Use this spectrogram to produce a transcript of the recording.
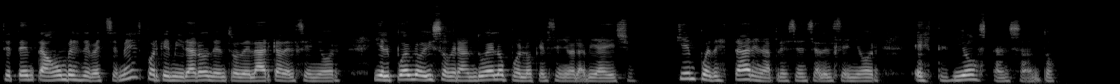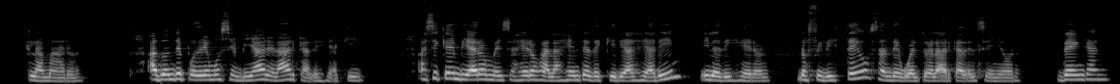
Setenta hombres de Betsemes porque miraron dentro del arca del Señor, y el pueblo hizo gran duelo por lo que el Señor había hecho. ¿Quién puede estar en la presencia del Señor, este Dios tan santo? clamaron. ¿A dónde podremos enviar el arca desde aquí? Así que enviaron mensajeros a la gente de Kiriat Jearim y le dijeron: Los filisteos han devuelto el arca del Señor. Vengan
